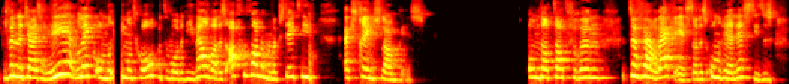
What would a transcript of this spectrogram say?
Die vinden het juist heerlijk om door iemand geholpen te worden die wel wat is afgevallen, maar nog steeds niet extreem slank is omdat dat voor hun te ver weg is. Dat is onrealistisch. Dus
